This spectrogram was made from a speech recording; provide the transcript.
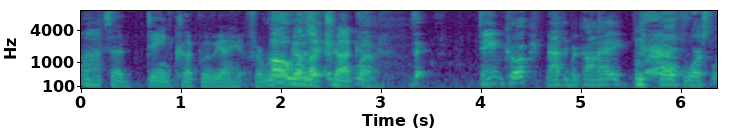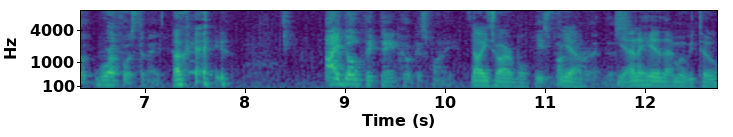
Oh, it's a Dane Cook movie. I hear for Oh, good luck, it? Chuck. Whatever. The- Dane Cook, Matthew McConaughey, both worthless, worthless to me. Okay. I don't think Dane Cook is funny. No, he's horrible. He's fucking Yeah. horrendous. Yeah, and I hated that movie too.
